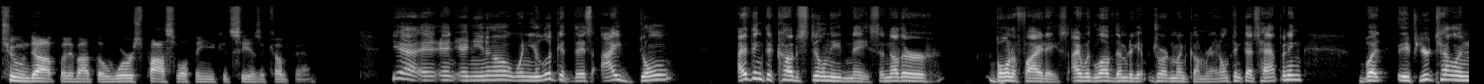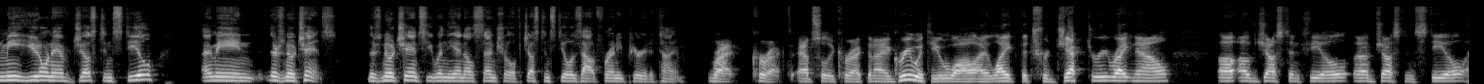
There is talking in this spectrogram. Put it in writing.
tuned up, but about the worst possible thing you could see as a Cub fan. Yeah, and, and and you know when you look at this, I don't. I think the Cubs still need an ace, another bona fide ace. I would love them to get Jordan Montgomery. I don't think that's happening, but if you're telling me you don't have Justin Steele, I mean, there's no chance. There's no chance you win the NL Central if Justin Steele is out for any period of time. Right. Correct. Absolutely correct. And I agree with you. While I like the trajectory right now uh, of Justin Field, of Justin Steele,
